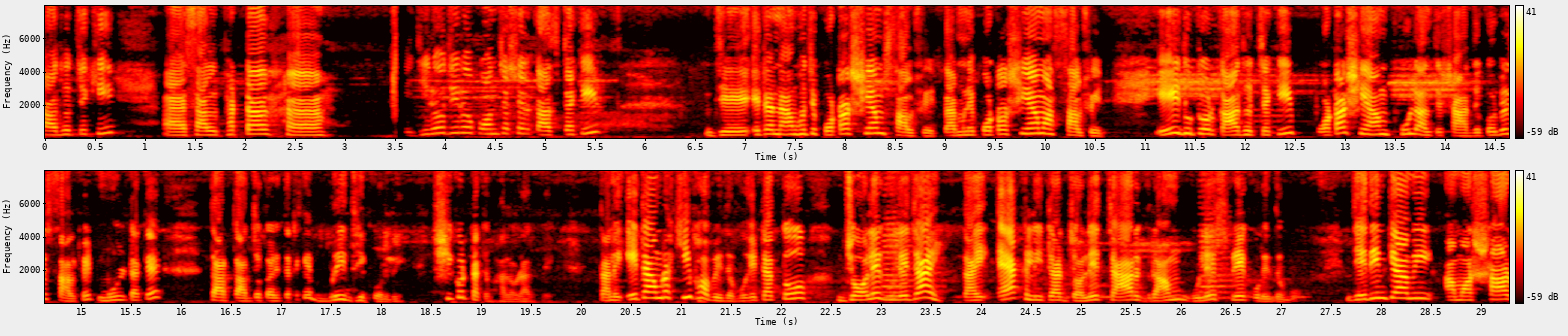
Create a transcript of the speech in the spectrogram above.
কাজ হচ্ছে কি? সালফারটা জিরো জিরো পঞ্চাশের কাজটা কি? যে এটার নাম হচ্ছে পটাশিয়াম সালফেট, তার মানে পটাশিয়াম আর সালফেট। এই দুটোর কাজ হচ্ছে কি, পটাশিয়াম ফুল আনতে সাহায্য করবে, সালফেট মূলটাকে, তার কার্যকারিতাটাকে বৃদ্ধি করবে, শিকড়টাকে ভালো রাখবে। তাহলে এটা আমরা কীভাবে দেবো? এটা তো জলে গুলে যায়, তাই এক লিটার জলে চার গ্রাম গুলে স্প্রে করে দেবো। যেদিনকে আমি আমার সার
